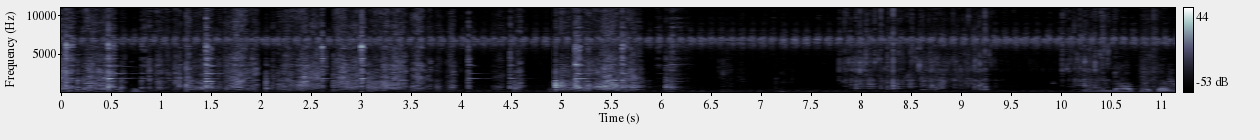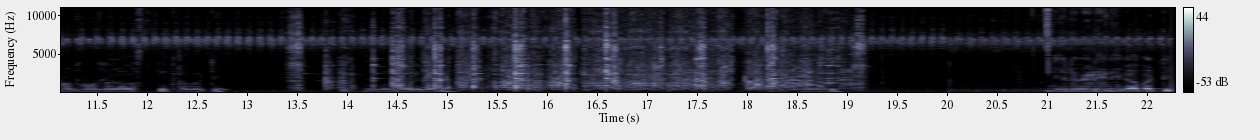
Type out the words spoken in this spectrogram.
ముద్దలు కాబట్టి. నీళ్ళు లేకపోతే వంటలు వంటలుగా వస్తాయి కాబట్టి వీటిని ముందు కలుపుకోవాలి నీళ్ళు వేడైనవి కాబట్టి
